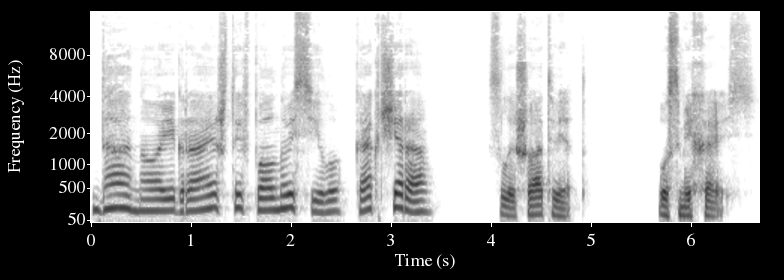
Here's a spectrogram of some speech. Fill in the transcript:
«Да, но играешь ты в полную силу, как вчера», — слышу ответ. Усмехаюсь.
